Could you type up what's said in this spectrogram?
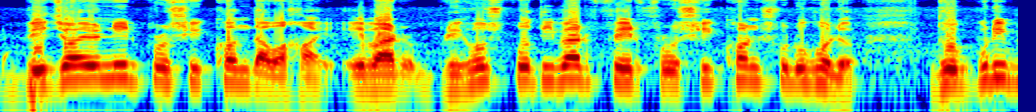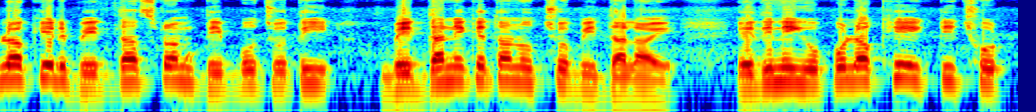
বিজয়নীর প্রশিক্ষণ দেওয়া হয়। এবার বৃহস্পতিবার ফের প্রশিক্ষণ শুরু হলো ধূপগুড়ি ব্লকের বৃদ্ধাশ্রম দিব্যজ্যোতি বিদ্যানিকেতন উচ্চ বিদ্যালয়ে। এদিন এই উপলক্ষে একটি ছোট্ট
